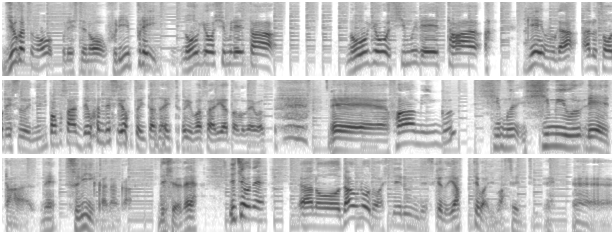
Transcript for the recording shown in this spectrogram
10月のプレステのフリープレイ農業シミュレーター、農業シミュレーターゲームがあるそうです。ニジパパさん出番ですよといただいております。ありがとうございます。えー、ファーミングシム、シミュレーターね、3かなんかでしたよね。一応ね、あの、ダウンロードはしているんですけど、やってはいませんっていうね。え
